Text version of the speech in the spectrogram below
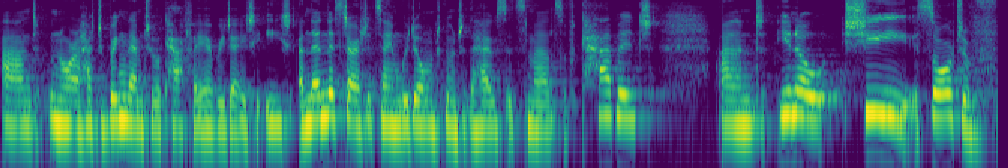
And Nora had to bring them to a cafe every day to eat. And then they started saying, We don't want to go into the house, it smells of cabbage. And, you know, she sort of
